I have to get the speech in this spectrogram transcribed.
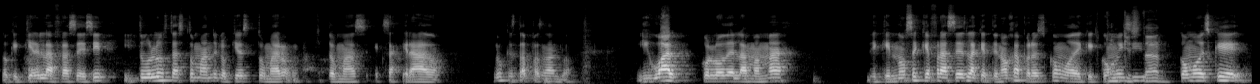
lo que quiere la frase decir. Y tú lo estás tomando y lo quieres tomar un poquito más exagerado. Lo que está pasando. Igual con lo de la mamá. De que no sé qué frase es la que te enoja, pero es como de que cómo, hici- conquistar. cómo es que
